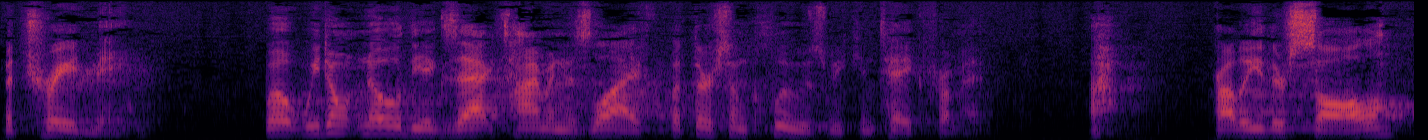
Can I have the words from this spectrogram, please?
betrayed me. Well, we don't know the exact time in his life, but there's some clues we can take from it. Probably either Saul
